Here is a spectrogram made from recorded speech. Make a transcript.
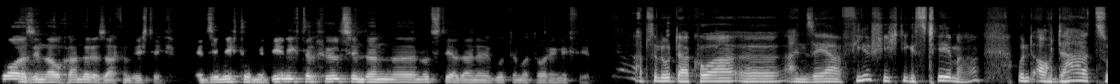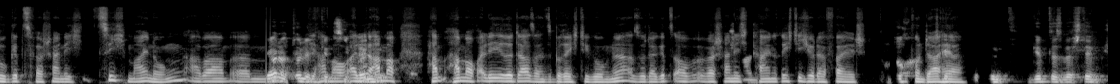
vorher sind auch andere Sachen wichtig. Wenn sie nicht, mit die nicht erfüllt sind, dann äh, nutzt ja deine gute Motorik nicht viel absolut d'accord, äh, ein sehr vielschichtiges Thema. Und auch dazu gibt es wahrscheinlich zig Meinungen, aber ähm, ja, natürlich die haben auch, alle, haben, auch, haben, haben auch alle ihre Daseinsberechtigung. Ne? Also da gibt es auch wahrscheinlich kein richtig oder falsch. Doch, Von daher. Gibt es bestimmt.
